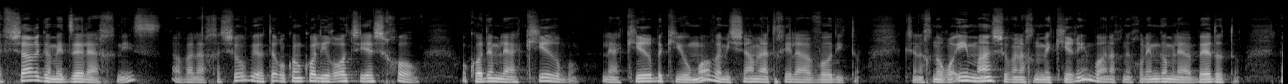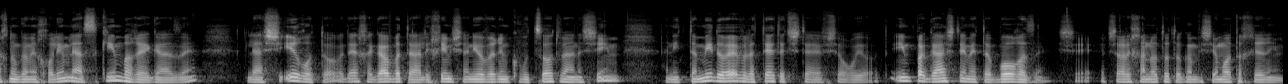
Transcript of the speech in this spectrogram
אפשר גם את זה להכניס, אבל החשוב ביותר הוא קודם כל לראות שיש חור, או קודם להכיר בו. להכיר בקיומו ומשם להתחיל לעבוד איתו. כשאנחנו רואים משהו ואנחנו מכירים בו, אנחנו יכולים גם לאבד אותו. אנחנו גם יכולים להסכים ברגע הזה, להשאיר אותו, ודרך אגב, בתהליכים שאני עובר עם קבוצות ואנשים, אני תמיד אוהב לתת את שתי האפשרויות. אם פגשתם את הבור הזה, שאפשר לכנות אותו גם בשמות אחרים,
